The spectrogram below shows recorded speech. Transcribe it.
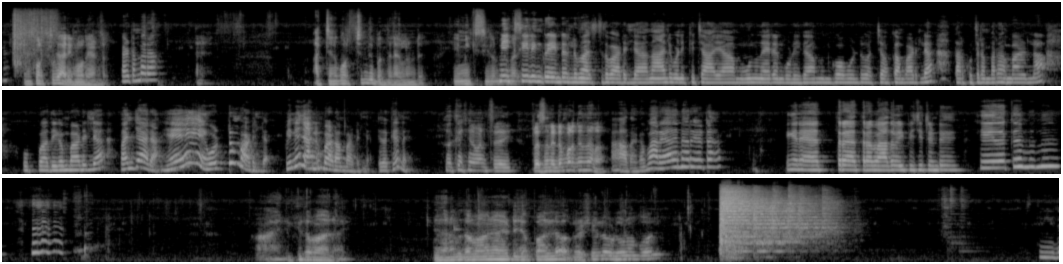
എനിക്ക് കുറച്ച് കാര്യങ്ങൾ പറയാനുണ്ട്. ഏട്ടൻ പറ. അച്ഛന് കുറച്ച് നിബന്ധനകളുണ്ട്. ഈ മിക്സിയിൽ മിക്സിയിലും ഗ്രൈൻഡറിലും അരച്ചത് പാടില്ല. നാല് മണിക്ക് ചായ മൂന്ന് നേരം ഗുളിക മുൻകോ കൊണ്ട് വച്ച വെക്കാൻ പാടില്ല തർക്കുത്തരം പറയാൻ പാടില്ല ഉപ്പ് അധികം പാടില്ല പഞ്ചാര ഏ ഒട്ടും പാടില്ല. പിന്നെ ഞാനും പാടാൻ പാടില്ല. ഇതൊക്കെ അല്ലേ? അതൊക്കെ ഞാൻ മനസ്സിലായി. പറഞ്ഞതാണ് അതൊക്കെ പറയാൻ അറിയട്ടാ ഇങ്ങനെ എത്ര എത്ര ബാധ വയ്പ്പിച്ചിട്ടുണ്ട് ഇതൊക്കെ എന്തെന്ന്? ആ എനിക്ക് സമാധാനമായി നിനക്ക് സമാധാനമായിട്ട് ജപ്പാനിലോ റഷ്യയിലോ എവിടെ വേണം പോകാൻ ശീല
